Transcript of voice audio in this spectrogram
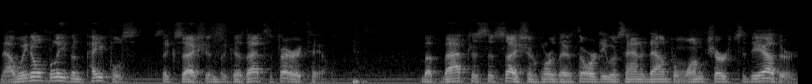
Now, we don't believe in papal succession because that's a fairy tale. But Baptist succession, where the authority was handed down from one church to the other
